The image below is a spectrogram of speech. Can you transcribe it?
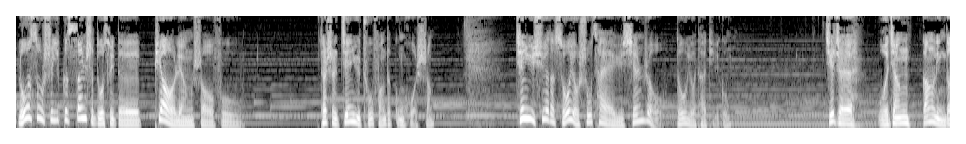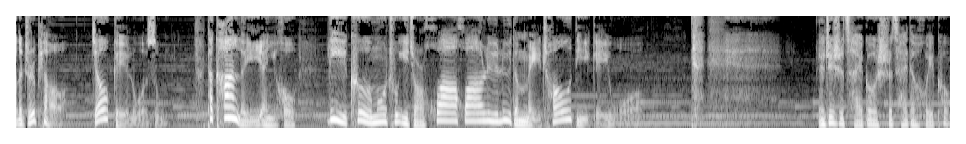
罗素是一个三十多岁的漂亮少妇，她是监狱厨房的供货商，监狱需要的所有蔬菜与鲜肉都由她提供。接着。我将刚领到的支票交给罗素，他看了一眼以后，立刻摸出一卷花花绿绿的美钞递给我。这是采购食材的回扣。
